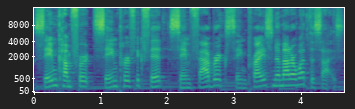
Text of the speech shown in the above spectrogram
Same comfort, same perfect fit, same fabric, same price, no matter what the size.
